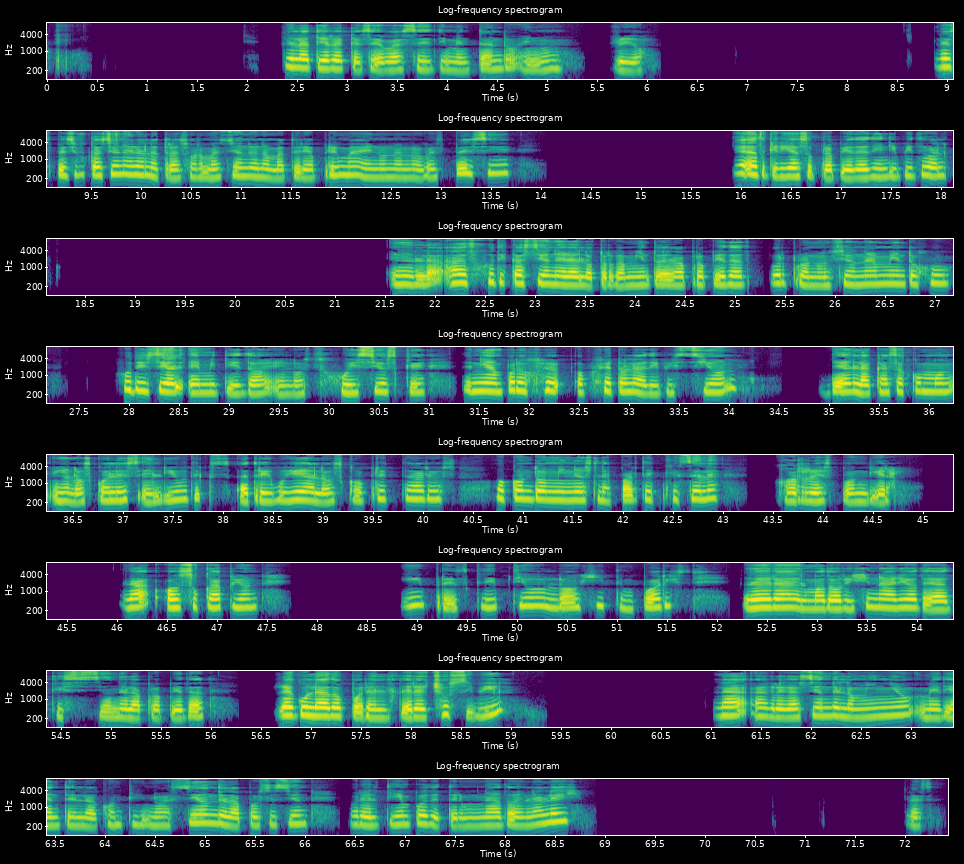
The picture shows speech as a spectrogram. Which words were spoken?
que la tierra que se va sedimentando en un río. La especificación era la transformación de una materia prima en una nueva especie que adquiría su propiedad individual. La adjudicación era el otorgamiento de la propiedad por pronunciamiento judicial emitido en los juicios que tenían por objeto la división de la casa común y en los cuales el iudex atribuye a los copropietarios o condominios la parte que se le correspondiera. La usucapión y prescriptio longi temporis era el modo originario de adquisición de la propiedad regulado por el derecho civil. La agregación del dominio mediante la continuación de la posesión por el tiempo determinado en la ley. Gracias.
